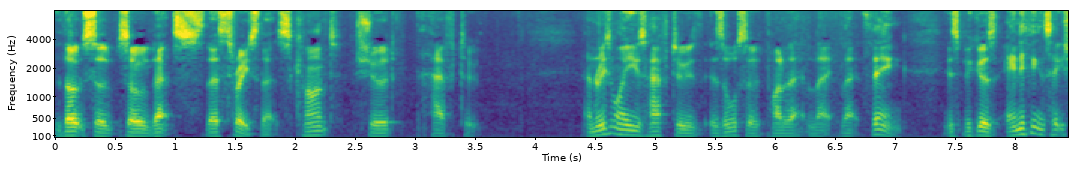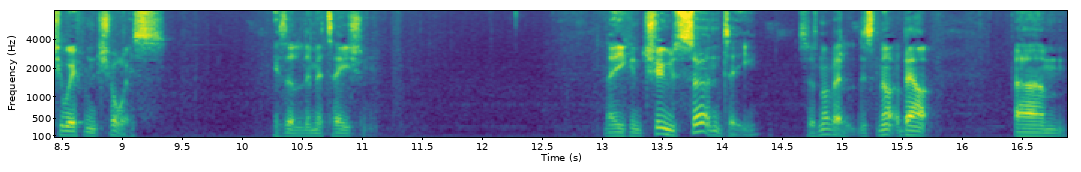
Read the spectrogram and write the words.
so so that's that's three. So that's can't, should, have to. And the reason why I use have to is also part of that that, that thing is because anything that takes you away from choice is a limitation. Now you can choose certainty, so it's not about it's not about um,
